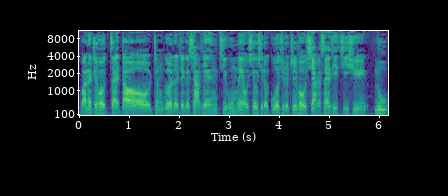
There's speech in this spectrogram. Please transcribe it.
完了之后再到整个的这个夏天几乎没有休息的过去了之后，下个赛季继续撸，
